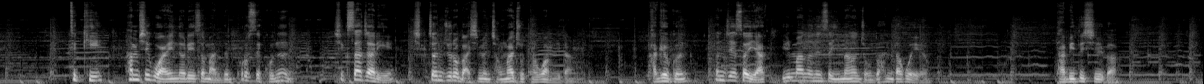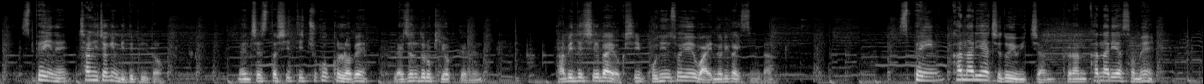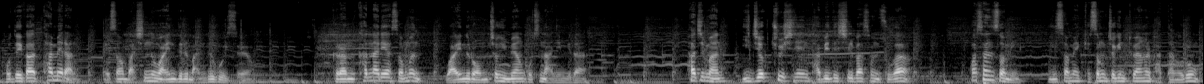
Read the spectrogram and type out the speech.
특히 함식 와이너리에서 만든 프로세코는 식사 자리에 식전주로 마시면 정말 좋다고 합니다. 가격은 현지에서 약 1만원에서 2만원 정도 한다고 해요. 다비드 실바 스페인의 창의적인 미드필더 맨체스터 시티 축구 클럽의 레전드로 기억되는 다비드 실바 역시 본인 소유의 와이너리가 있습니다. 스페인 카나리아 제도에 위치한 그란 카나리아 섬에 보데가 타메란에서 맛있는 와인들을 만들고 있어요. 그란 카나리아 섬은 와인으로 엄청 유명한 곳은 아닙니다. 하지만 이 지역 출신인 다비드 실바 선수가 화산섬이 이 섬의 개성적인 토양을 바탕으로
